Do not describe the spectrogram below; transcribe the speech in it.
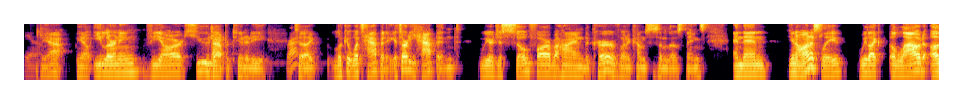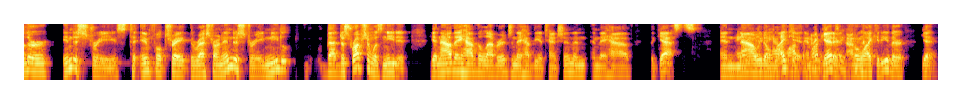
You know? Yeah. You know, e-learning, VR, huge Right. opportunity Right. to like look at what's happening. It's already happened. We are just so far behind the curve when it comes to some of those things. And then, you know, honestly, we like allowed other industries to infiltrate the restaurant industry. Need that disruption was needed. Yet now they have the leverage and they have the attention and, and they have the guests. And, And now we don't like it. And I get it. I don't like it either. Yet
